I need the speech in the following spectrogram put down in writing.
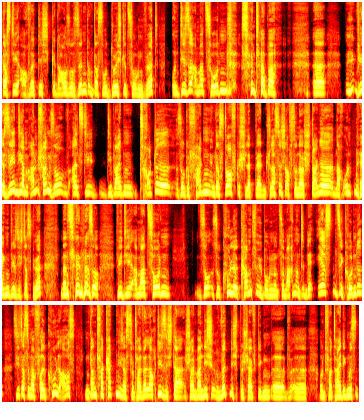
dass die auch wirklich genauso sind und das so durchgezogen wird. Und diese Amazonen sind aber äh, wir sehen die am Anfang so, als die, die beiden Trottel so gefangen in das Dorf geschleppt werden, klassisch auf so einer Stange nach unten hängend, wie sich das gehört. Und dann sehen wir so, wie die Amazonen so, so coole Kampfübungen und so machen und in der ersten Sekunde sieht das immer voll cool aus und dann verkacken die das total, weil auch die sich da scheinbar nicht wirklich beschäftigen äh, äh, und verteidigen müssen.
